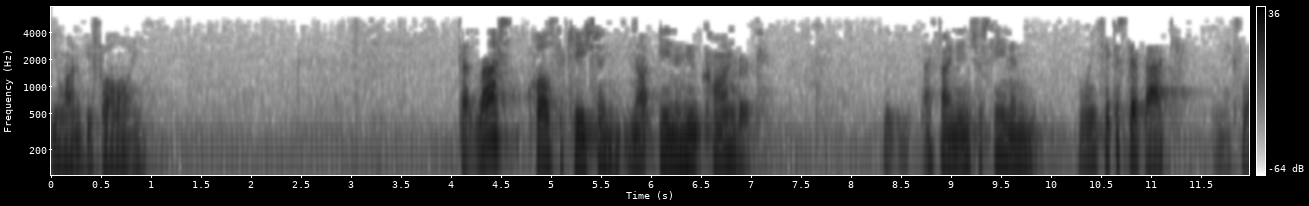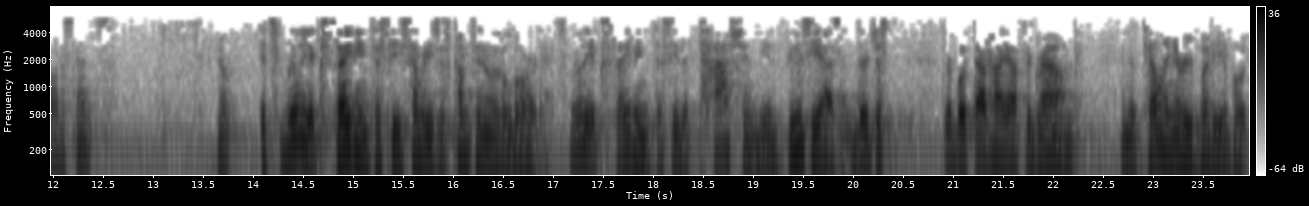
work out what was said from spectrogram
you want to be following. That last qualification, not being a new convert, I find interesting, and when you take a step back, it makes a lot of sense. You know, it's really exciting to see somebody just come to know the Lord. It's really exciting to see the passion, the enthusiasm. They're just they're about that high off the ground, and they're telling everybody about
